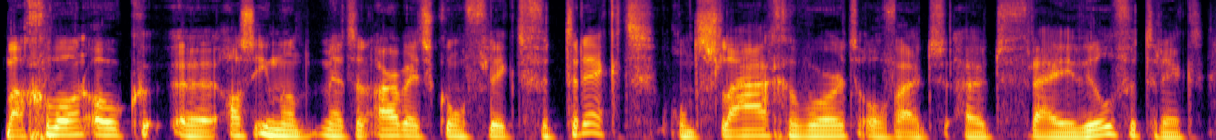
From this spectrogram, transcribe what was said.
Maar gewoon ook eh, als iemand met een arbeidsconflict vertrekt... ontslagen wordt of uit, uit vrije wil vertrekt...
